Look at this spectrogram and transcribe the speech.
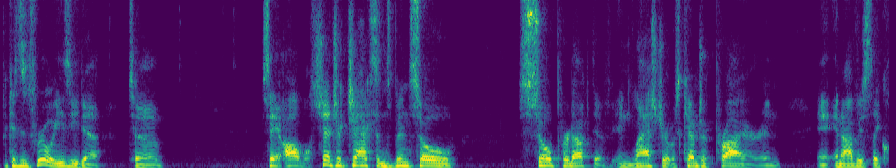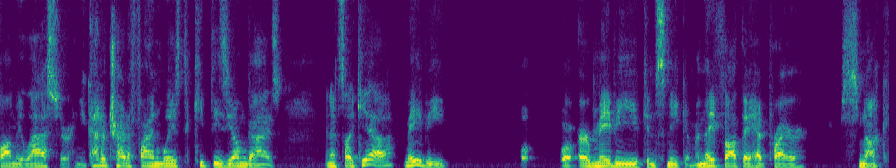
because it's real easy to to say, oh well, Shedrick Jackson's been so so productive. And last year it was Kendric Pryor and and obviously Kwamie Lassiter. And you got to try to find ways to keep these young guys. And it's like, yeah, maybe, or, or maybe you can sneak them. And they thought they had Pryor snuck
